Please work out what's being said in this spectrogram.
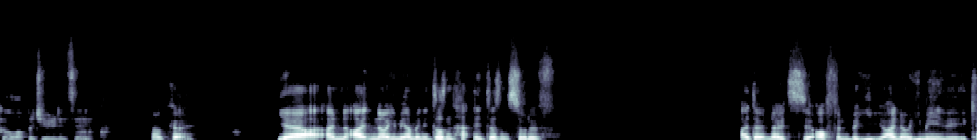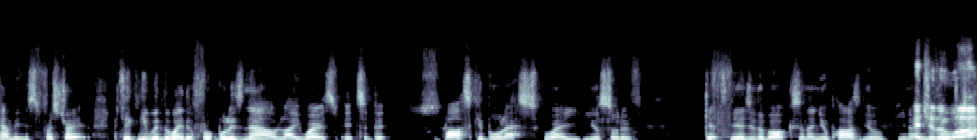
goal opportunity. okay, yeah, I, I I know what you mean. I mean, it doesn't ha- it doesn't sort of. I don't notice it often, but you, I know what you mean. It can be. It's frustrating, particularly with the way that football is now. Like where it's it's a bit basketball esque, where you'll sort of get to the edge of the box and then you'll pass. You'll you know Edge of the just- what?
